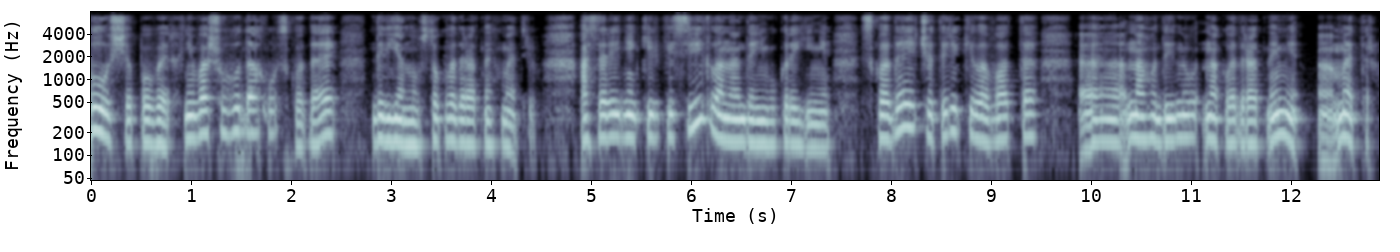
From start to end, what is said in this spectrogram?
Площа поверхні вашого даху складає 90 квадратних метрів, а середня кількість світла на день в Україні складає 4 кВт на годину на квадратний е, метр.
